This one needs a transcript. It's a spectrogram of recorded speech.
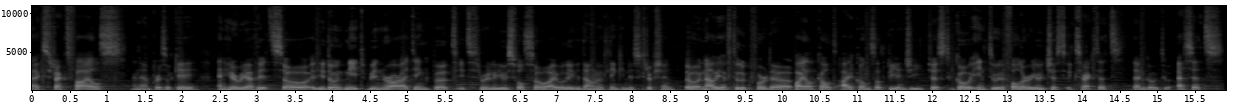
Uh, extract files and then press OK. And here we have it. So you don't need WinRAR, I think, but it's really useful. So I will leave a download link in the description. So now you have to look for the file called icons.png. Just go into the folder you just extracted, then go to Assets,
